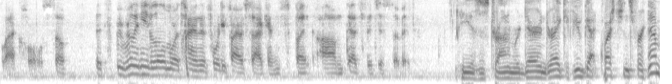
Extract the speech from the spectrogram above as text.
black holes. So we really need a little more time than 45 seconds, but um, that's the gist of it. He is astronomer Darren Drake. If you've got questions for him,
